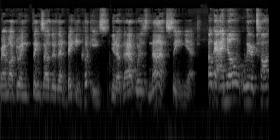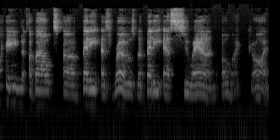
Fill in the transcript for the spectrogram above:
grandma doing things other than baking cookies, you know, that was not seen yet. Okay, I know we are talking about uh, Betty as Rose, but Betty as Sue Ann. Oh my God.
